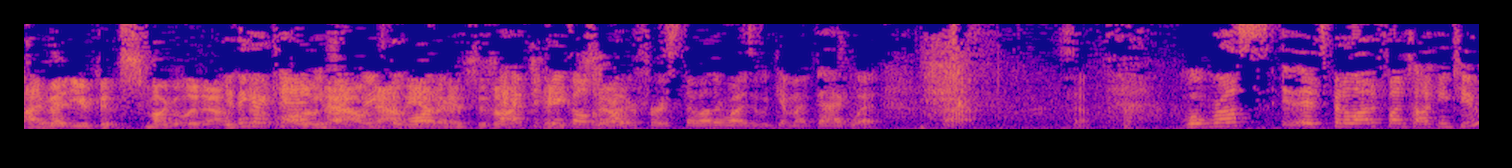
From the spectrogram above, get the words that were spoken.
I bet you could smuggle it out. You think I can? Although if now, now the the water, evidence is I have to tape. drink all the so water first, though. Otherwise, it would get my bag wet. Uh, so, well, Ross, it- it's been a lot of fun talking to you.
